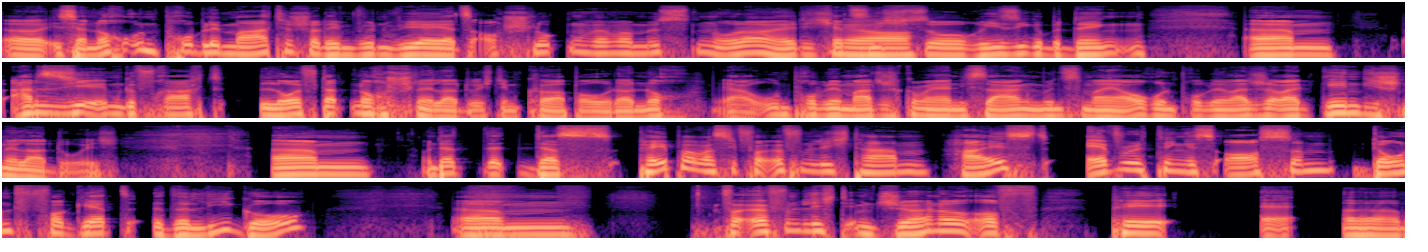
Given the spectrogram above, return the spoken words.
äh, ist ja noch unproblematischer, den würden wir jetzt auch schlucken, wenn wir müssten, oder? Hätte ich jetzt Ja. nicht so riesige Bedenken. Ähm, haben sie sich eben gefragt, läuft das noch schneller durch den Körper oder noch, ja, unproblematisch kann man ja nicht sagen, Münzen war ja auch unproblematisch, aber gehen die schneller durch? Ähm, und das, das Paper, was sie veröffentlicht haben, heißt Everything is Awesome, Don't Forget the Lego. Ähm, veröffentlicht im Journal of Pe äh, äh,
